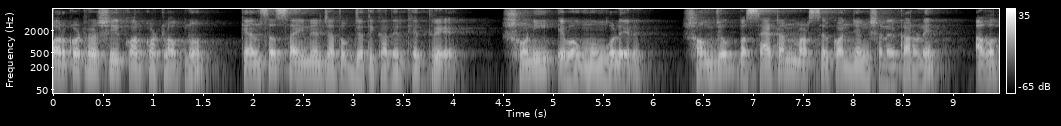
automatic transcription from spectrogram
কর্কট রাশি কর্কট লগ্ন, ক্যান্সার সাইনের জাতক জাতিকাদের ক্ষেত্রে শনি এবং মঙ্গলের সংযোগ বা স্যাটার্ন মার্সের কনজাংশনের কারণে আগত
